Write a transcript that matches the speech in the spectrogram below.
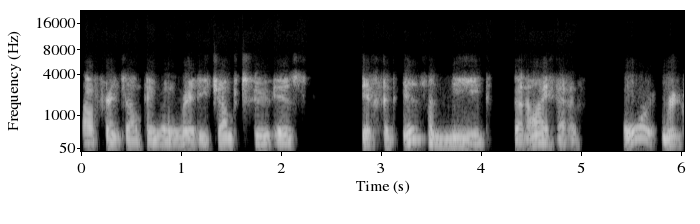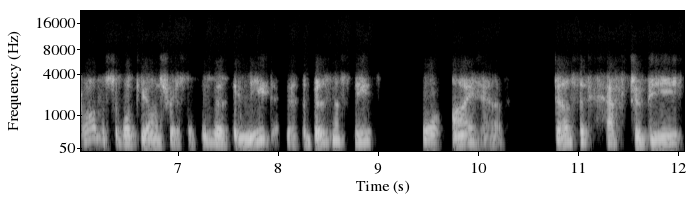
our friends out there will already jump to is if it is a need that I have, or regardless of what the answer is, if this is the need that the business needs or I have, does it have to be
